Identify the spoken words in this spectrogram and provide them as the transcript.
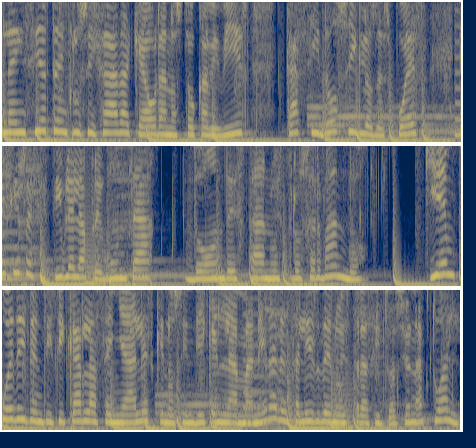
En la incierta encrucijada que ahora nos toca vivir, casi dos siglos después, es irresistible la pregunta, ¿dónde está nuestro Servando? ¿Quién puede identificar las señales que nos indiquen la manera de salir de nuestra situación actual?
